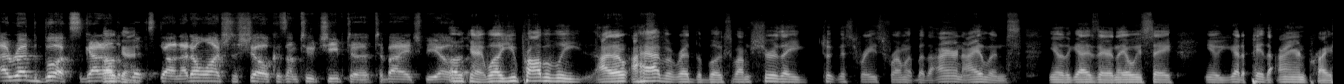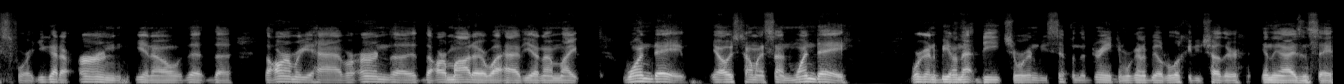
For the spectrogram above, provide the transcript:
I read the books, got all okay. the books done. I don't watch the show because I'm too cheap to, to buy HBO. Okay, but. well, you probably I don't I haven't read the books, but I'm sure they took this phrase from it. But the Iron Islands, you know, the guys there, and they always say, you know, you got to pay the iron price for it. You got to earn, you know, the the the armor you have, or earn the the armada or what have you. And I'm like, one day, you always tell my son, one day we're going to be on that beach and we're going to be sipping the drink and we're going to be able to look at each other in the eyes and say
